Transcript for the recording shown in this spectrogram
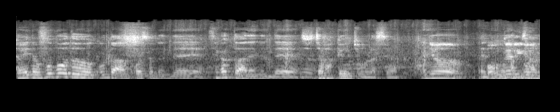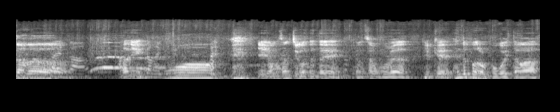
저희는 후보도 꿈도 안 꿨었는데 생각도 안 했는데 진짜 받게 될줄 몰랐어요. 그냥 네, 멍 너무 때리고 감사합니다. 있다가 아니 우와 얘 영상 찍었는데 영상 보면 이렇게 핸드폰으로 보고 있다가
